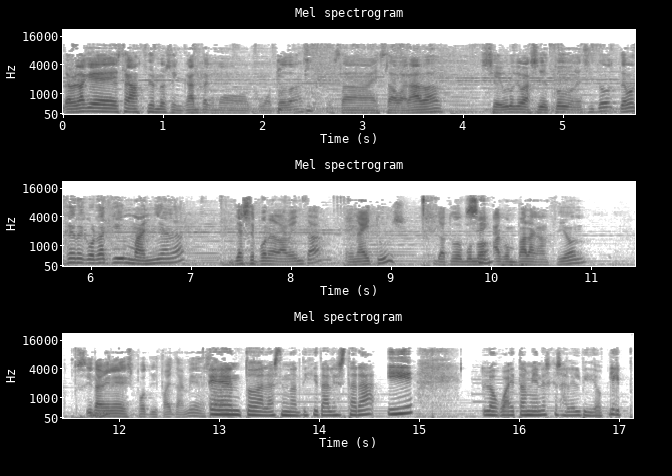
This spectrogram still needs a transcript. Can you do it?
La verdad que esta canción nos encanta como, como todas, esta, esta balada. Seguro que va a ser todo un éxito. Tenemos que recordar que mañana ya se pone a la venta en iTunes. Ya todo el mundo Sí. a comprar la canción. Sí. Y también en Spotify también. estará. En todas las tiendas digitales estará. Y lo guay también es que sale el videoclip.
